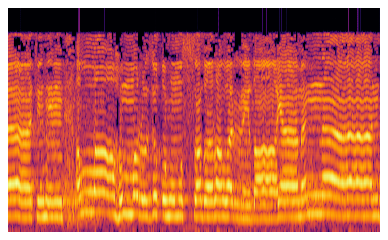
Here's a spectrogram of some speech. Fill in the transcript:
لسيئاتهم اللهم ارزقهم الصبر والرضا يا منان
